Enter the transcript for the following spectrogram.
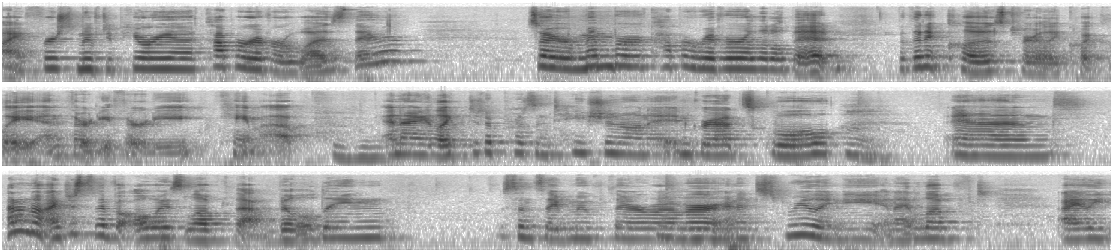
when I first moved to Peoria, Copper River was there. So I remember Copper River a little bit, but then it closed fairly quickly and 3030 came up. Mhm. And I like did a presentation on it in grad school Hmm. and I don't know, I just have always loved that building since they moved there or whatever Mhm. and it's really neat and I loved I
